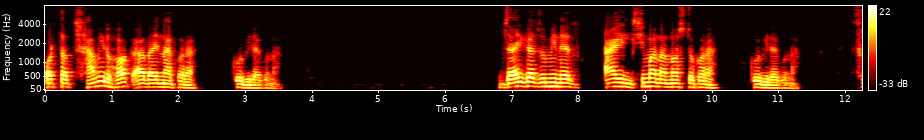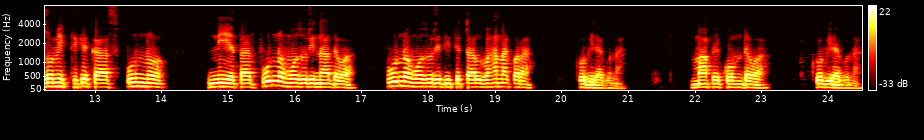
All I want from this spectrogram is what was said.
অর্থাৎ স্বামীর হক আদায় না করা কবিরা গুণা জায়গা জমিনের আইল সীমানা নষ্ট করা কবিরা গুণা শ্রমিক থেকে কাজ পূর্ণ নিয়ে তার পূর্ণ মজুরি না দেওয়া, পূর্ণ মজুরি দিতে টাল বাহানা করা কবিরা গুণা মাপে কম দেওয়া কবিরা গুণা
